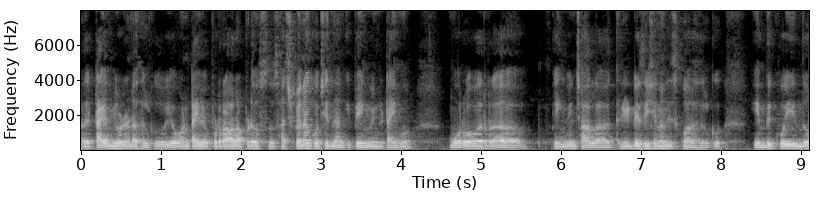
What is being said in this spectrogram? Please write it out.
అది టైం చూడండి అసలు ఎవరి టైం ఎప్పుడు రావాలో అప్పుడే వస్తుంది. చచ్చిపోయినాక వచ్చింది దానికి పెంగ్విన్కి టైము మోరోవర్ పెంగ్విన్ uh, చాలా గ్రేట్ డెసిషన్ అని తీసుకోవాలి అసలు ఎందుకు పోయిందో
